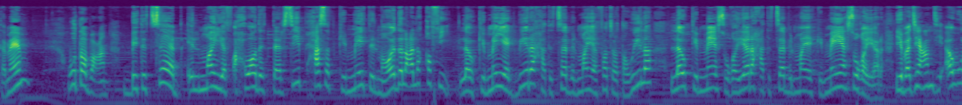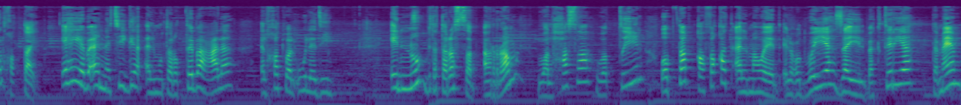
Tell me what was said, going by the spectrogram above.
تمام؟ وطبعا بتتساب المية في أحواض الترسيب حسب كمية المواد العالقة فيه. لو كمية كبيرة هتتساب المية فترة طويلة لو كمية صغيرة هتتساب المية كمية صغيرة. يبقى دي عندي أول خط. طيب إيه هي بقى النتيجة المترتبة على الخطوة الأولى دي؟ إنه بتترسب الرمل والحصى والطين وبتبقى فقط المواد العضوية زي البكتيريا تمام؟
